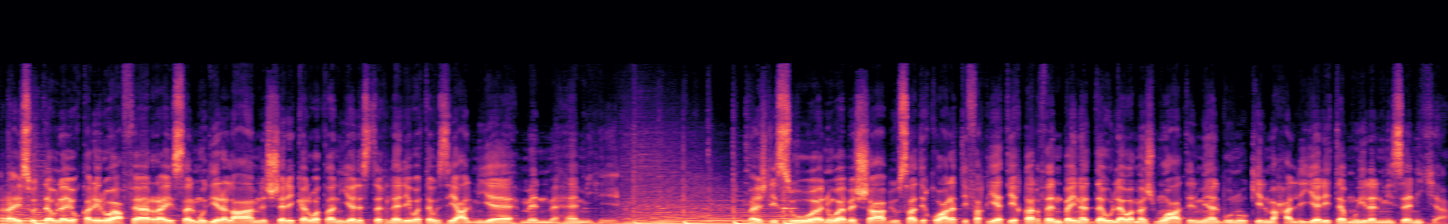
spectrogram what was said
رئيس الدولة يقرر إعفاء الرئيس المدير العام للشركة الوطنية لاستغلال وتوزيع المياه من مهامه. مجلس نواب الشعب يصادق على اتفاقية قرض بين الدولة ومجموعة من البنوك المحلية لتمويل الميزانية.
